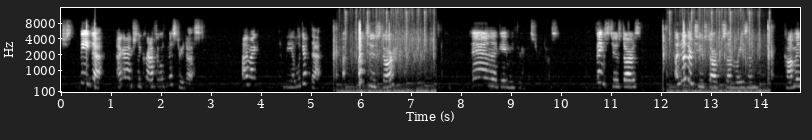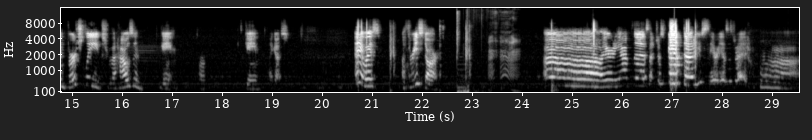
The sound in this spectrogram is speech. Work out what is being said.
Just need that. I can actually craft it with mystery dust. I might be able to get that. A, a two star. And that gave me three mystery dust. Thanks, two stars. Another two star for some reason. Common birch leaves for the housing game. Or game, I guess. Anyways, a three star. Oh, I already have this. I just got that. Are you serious? It's right. Uh,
